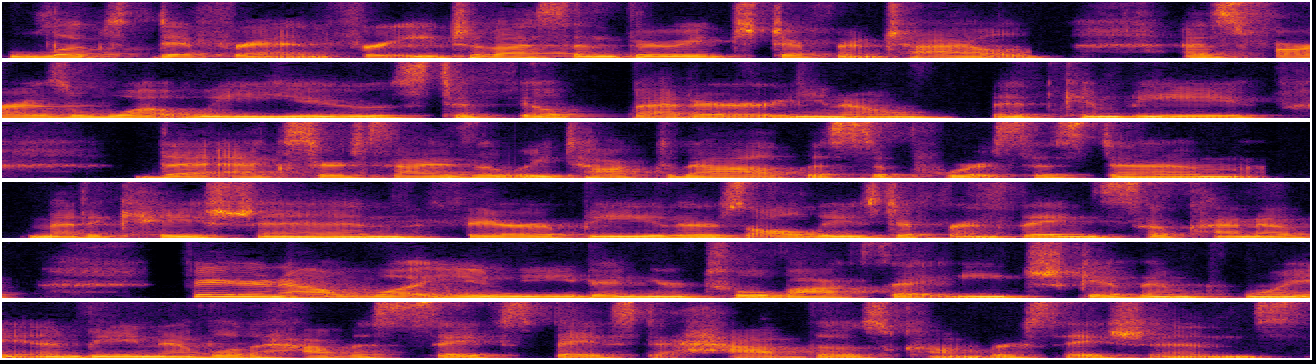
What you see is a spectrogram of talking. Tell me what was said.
looked different for each of us and through each different child as far as what we use to feel better. You know, it can be the exercise that we talked about, the support system, medication, therapy, there's all these different things. So, kind of figuring out what you need in your toolbox at each given point and being able to have a safe space to have those conversations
